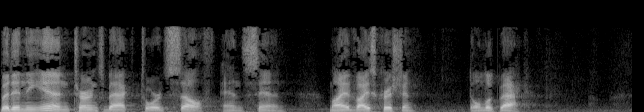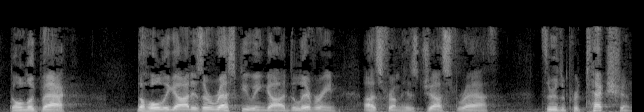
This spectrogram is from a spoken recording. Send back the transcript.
but in the end turns back towards self and sin. My advice, Christian, don't look back. Don't look back. The Holy God is a rescuing God, delivering us from His just wrath through the protection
